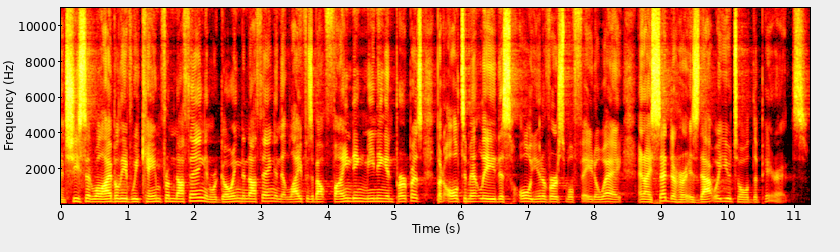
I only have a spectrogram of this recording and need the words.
And she said, Well, I believe we came from nothing and we're going to nothing, and that life is about finding meaning and purpose, but ultimately this whole universe will fade away. And I said to her, Is that what you told the parents?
